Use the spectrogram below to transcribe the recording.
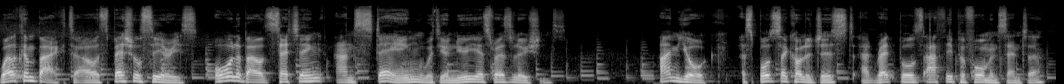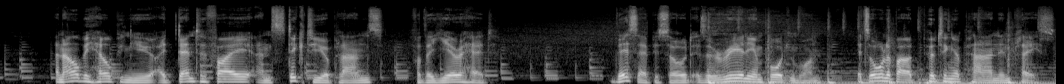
Welcome back to our special series, all about setting and staying with your New Year's resolutions. I'm York, a sports psychologist at Red Bull's Athlete Performance Center, and I'll be helping you identify and stick to your plans for the year ahead. This episode is a really important one. It's all about putting a plan in place.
